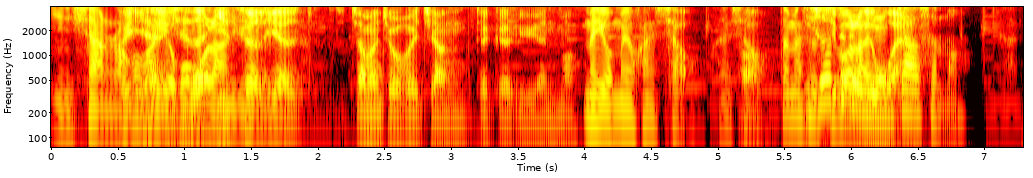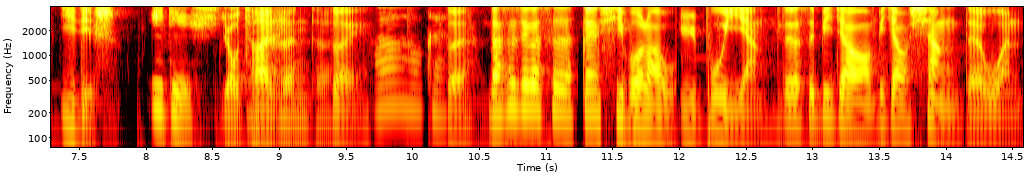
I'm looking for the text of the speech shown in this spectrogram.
影像，然后还有波兰语。色列他们就会讲这个语言吗？没有没有很小很小哦，他们说这个语言希伯来文叫什么 Yiddish。？Yiddish。犹太人的，对啊，OK。对，但是这个是跟希伯来语不一样，这个是比较比较像德文。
